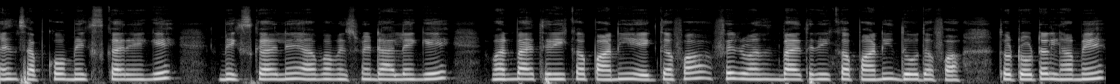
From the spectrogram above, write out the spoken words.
इन सबको मिक्स करेंगे। मिक्स कर लें। अब हम इसमें डालेंगे वन बाय थ्री का पानी एक दफ़ा, फिर वन बाय थ्री का पानी दो दफ़ा। तो टोटल हमें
